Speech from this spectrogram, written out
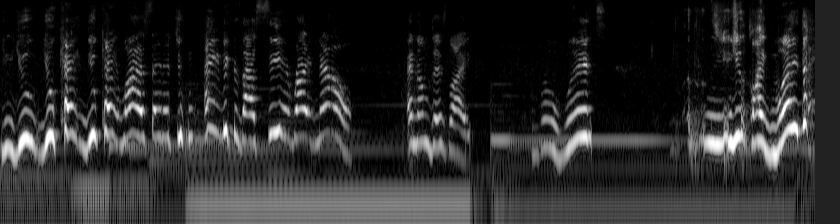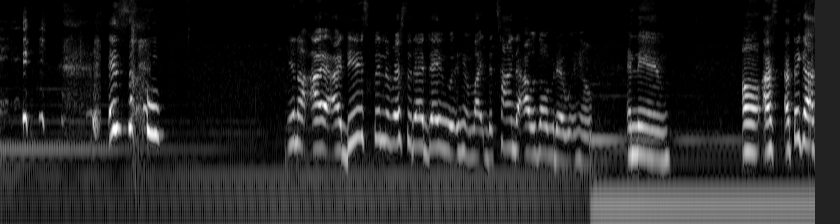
You you you can't you can't lie and say that you ain't because I see it right now. And I'm just like bro what? You like what? And so you know, I I did spend the rest of that day with him, like the time that I was over there with him, and then, um, I I think I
